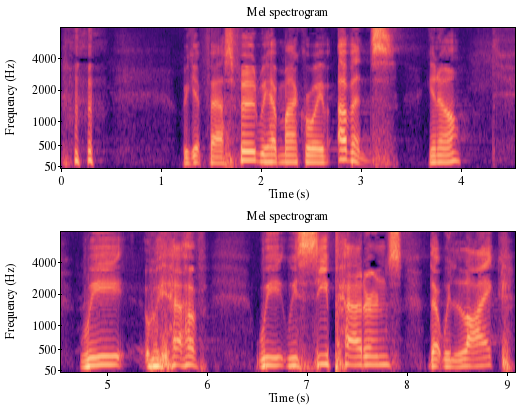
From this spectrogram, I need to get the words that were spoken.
we get fast food. We have microwave ovens. You know, we we have we we see patterns that we like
